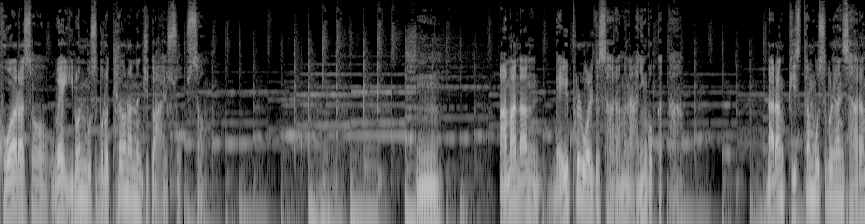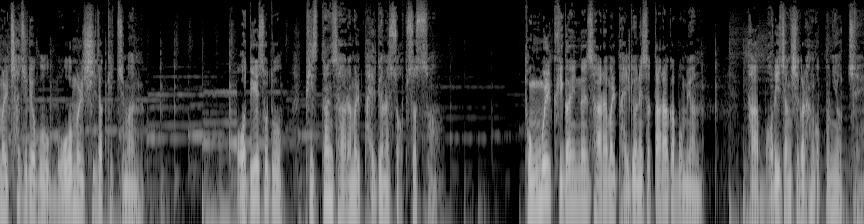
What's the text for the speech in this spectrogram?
고아라서 왜 이런 모습으로 태어났는지도 알 수 없어. 음, 아마 난 메이플 월드 사람은 아닌 것 같아. 나랑 비슷한 모습을 한 사람을 찾으려고 모험을 시작했지만 어디에서도 비슷한 사람을 발견할 수 없었어. 동물 귀가 있는 사람을 발견해서 따라가 보면 다 머리 장식을 한 것뿐이었지.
